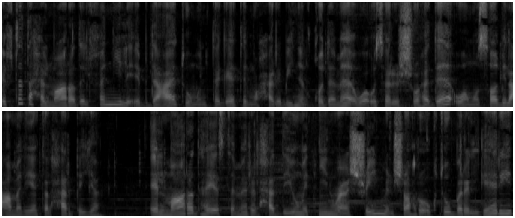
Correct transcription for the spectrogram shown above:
افتتح المعرض الفني لإبداعات ومنتجات المحاربين القدماء وأسر الشهداء ومصابي العمليات الحربية. المعرض هيستمر لحد يوم 22 من شهر أكتوبر الجاري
